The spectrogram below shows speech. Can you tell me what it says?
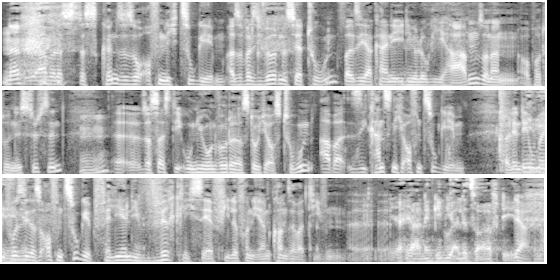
ne? Ja, aber das, das können sie so offen nicht zugeben. Also, weil sie würden es ja tun, weil sie ja keine Ideologie haben, sondern opportunistisch sind. Äh, Das heißt, die Union würde das durchaus tun, aber sie kann es nicht offen zugeben. Weil in dem Moment, wo sie das offen zugibt, verlieren die wirklich sehr viele von ihren konservativen. Äh, Ja, ja, dann gehen die alle zur AfD. ja, genau.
